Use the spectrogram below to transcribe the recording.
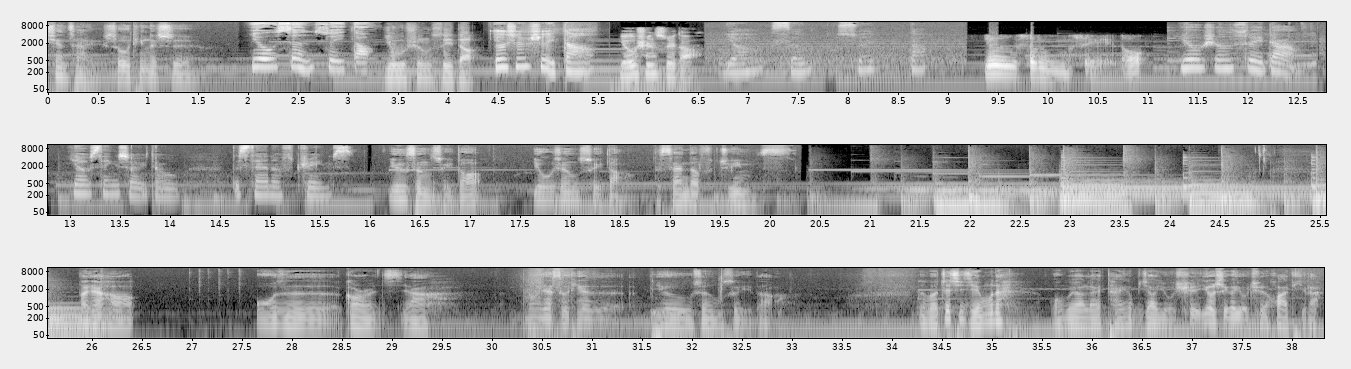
现在收听的是《幽深隧道》。幽深隧道，幽深隧道，幽深隧道，幽深隧道，幽深隧道，幽深隧道，幽深隧道，The Sound of Dreams。幽深隧道，幽深隧道，The Sound of Dreams。大家好，我是高尔基啊。侬现在收听的是幽深隧道。那么这期节目呢，我们要来谈一个比较有趣，又是一个有趣的话题了，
